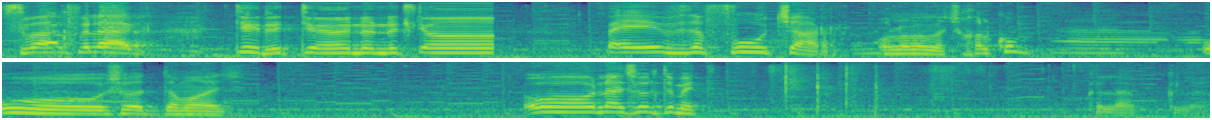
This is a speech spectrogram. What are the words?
سباق فلاج بيف ذا فوتشر والله لا لا شغلكم أوه شو الدماج. أوه نايس التيميت كلاب كلاب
